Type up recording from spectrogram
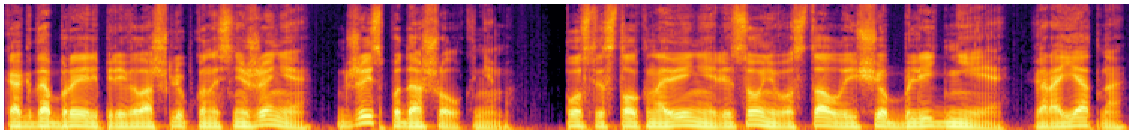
Когда Брейль перевела шлюпку на снижение, Джейс подошел к ним. После столкновения лицо у него стало еще бледнее. Вероятно,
